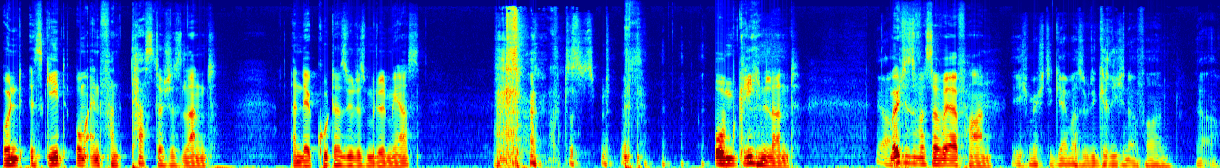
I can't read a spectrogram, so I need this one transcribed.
und es geht um ein fantastisches Land an der Côte d'Azur des Mittelmeers, um Griechenland. Ja. Möchtest du was darüber erfahren? Ich möchte gerne was über die Griechen erfahren. Ja,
